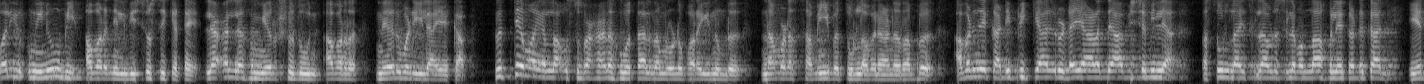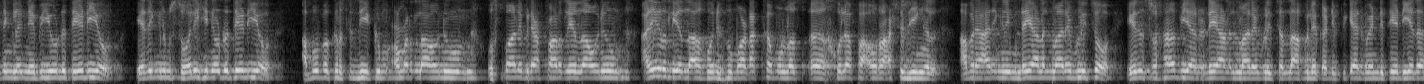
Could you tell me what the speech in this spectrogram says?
വലിയ മിനൂബി അവർ എന്നിൽ വിശ്വസിക്കട്ടെ. അവർ നേർവഴിയിലായേക്കാം. കൃത്യമായി അള്ളാഹു സുബഹാനഹുവത്താൽ നമ്മളോട് പറയുന്നുണ്ട് നമ്മുടെ സമീപത്തുള്ളവനാണ് റബ്ബ്. അവനെ കടിപ്പിക്കാൻ ഒരു ഇടയാളന്റെ ആവശ്യമില്ല. റസൂൽ ഇസ്ലാം വസ്ലം അള്ളാഹുലേക്ക് അടുക്കാൻ ഏതെങ്കിലും നബിയോട് തേടിയോ? ഏതെങ്കിലും സോലിഹിനോട് തേടിയോ? അബൂബക്കർ സിദ്ദീഖും അമർ അള്ളാഹുനും ഉസ്മാൻ ബിൻ അഫാർ അലി അള്ളാഹുനും അലി അലി അള്ളാഹുനുഹും അടക്കമുള്ള ഖുലഫ റാഷിദീങ്ങൾ അവരാരെങ്കിലും ഇടയാളന്മാരെ വിളിച്ചോ? ഏത് സുഹാബിയാണ് ഇടയാളന്മാരെ വിളിച്ച് അള്ളാഹുലെ കടിപ്പിക്കാൻ വേണ്ടി തേടിയത്?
